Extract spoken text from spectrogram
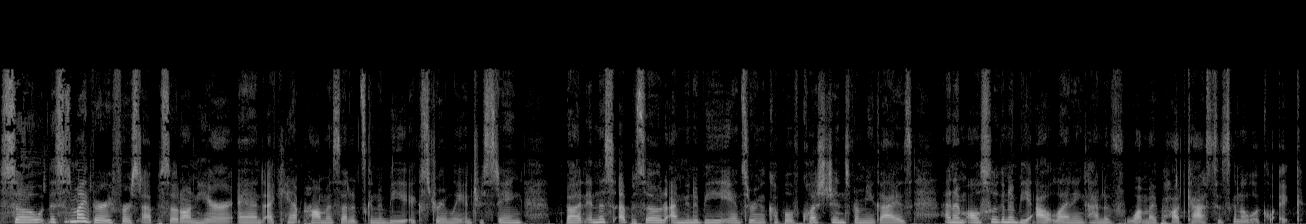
So, this is my very first episode on here, and I can't promise that it's going to be extremely interesting, but in this episode, I'm going to be answering a couple of questions from you guys, and I'm also going to be outlining kind of what my podcast is going to look like.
